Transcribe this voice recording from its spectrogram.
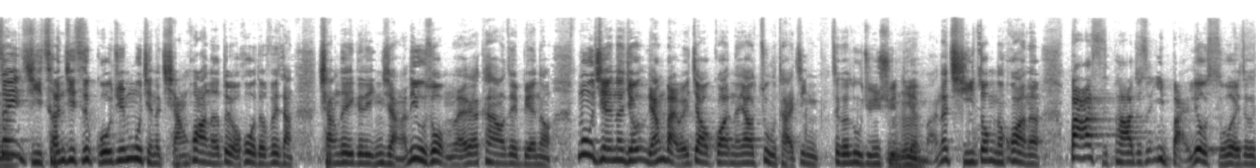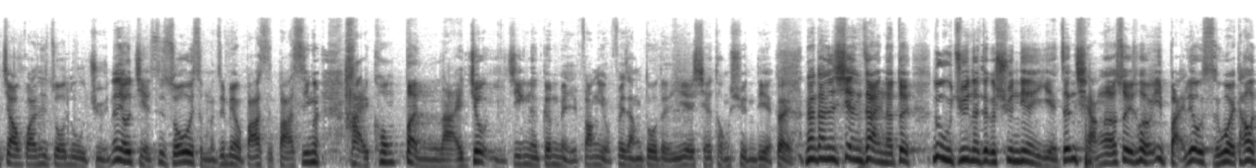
这一几层其实国军目前的强化呢，都有获得非常强的一个影响啊。例如说，我们来。看到这边哦，目前呢有两百位教官呢要驻台进这个陆军训练嘛。那其中的话呢，八十趴就是一百六十位这个教官是做陆军。那有解释说为什么这边有八十八，是因为海空本来就已经呢跟美方有非常多的一些协同训练。对。那但是现在呢，对陆军的这个训练也增强了，所以说有一百六十位，他会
